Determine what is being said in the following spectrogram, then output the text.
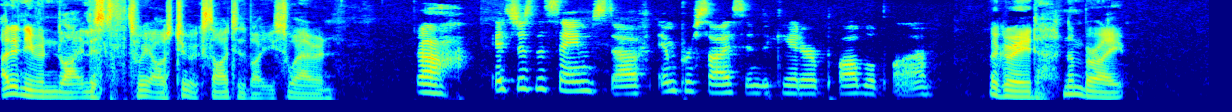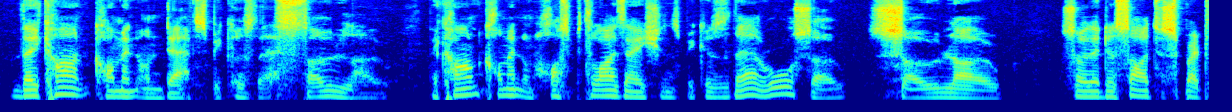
I didn't even like listen to the tweet. I was too excited about you swearing. Ugh. It's just the same stuff. Imprecise indicator. Blah blah blah. Agreed. Number eight. They can't comment on deaths because they're so low. They can't comment on hospitalizations because they're also so low. So they decide to spread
